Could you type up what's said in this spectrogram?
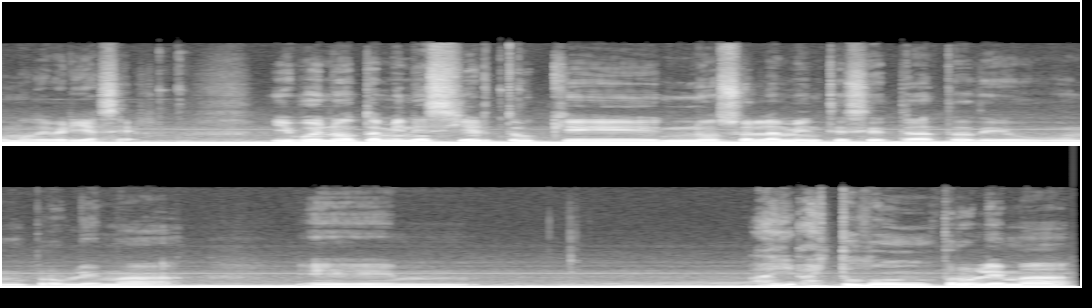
como debería ser. Y bueno, también es cierto que no solamente se trata de un problema, em, hay, todo un problema,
